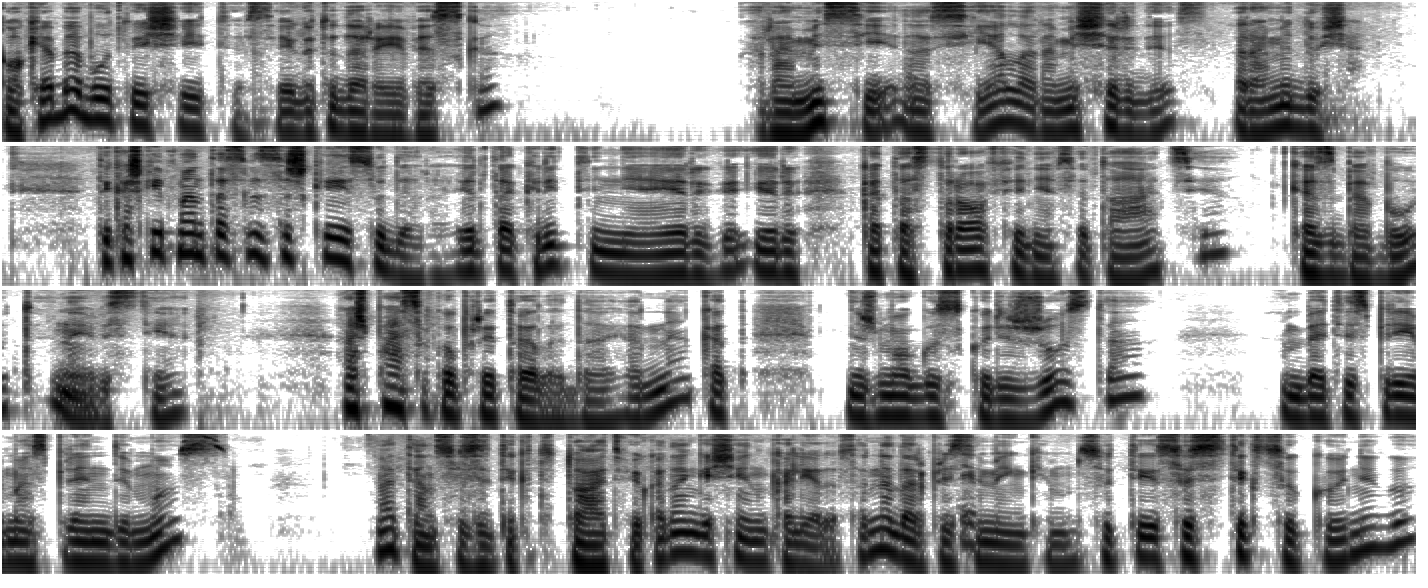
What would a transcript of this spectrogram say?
kokia be būtų išeitis, jeigu tu darai viską, rami siela, rami širdis, rami dušė. Tai kažkaip man tas visiškai sudėra. Ir ta kritinė, ir, ir katastrofinė situacija, kas be būtų, ne vis tiek. Aš pasakau praeitoje laidoje, ar ne, kad žmogus, kuris žūsta, bet jis priima sprendimus, na ten susitikti tuo atveju, kadangi šiandien kalėdos, ar ne dar prisiminkim, susitikti su kunigu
